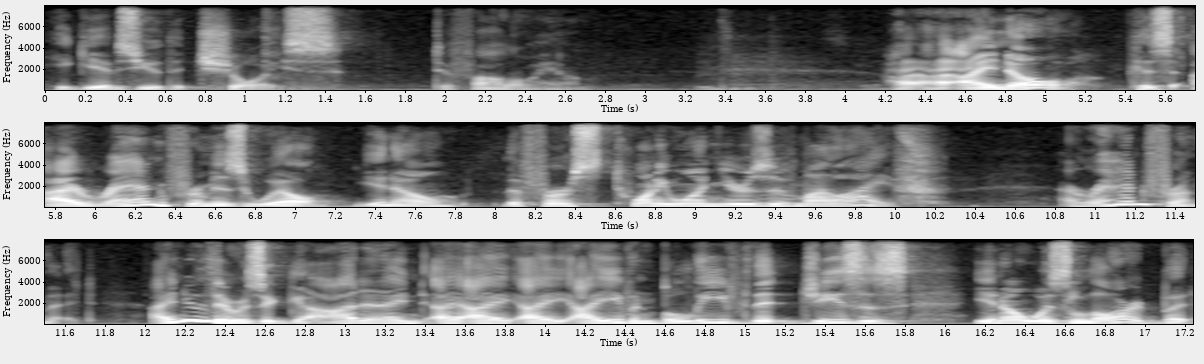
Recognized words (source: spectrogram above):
He gives you the choice to follow Him. I, I know because I ran from His will, you know, the first 21 years of my life. I ran from it. I knew there was a God, and I, I, I, I even believed that Jesus, you know, was Lord, but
